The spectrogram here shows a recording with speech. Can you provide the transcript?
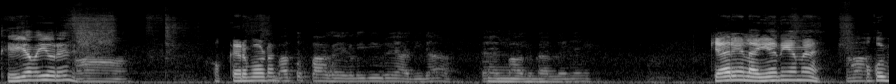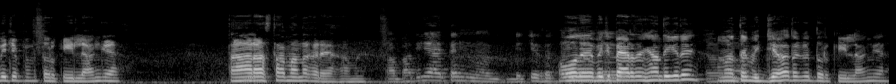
ਠੀਕ ਆ ਬਈ ਉਰੇ? ਹਾਂ। ਓਕੇ ਰਿਪੋਰਟ। ਬਸ ਧੁੱਪਾ ਖੇਕ ਲਈ ਦੀ ਉਰੇ ਆ ਜੀ ਦਾ। ਟਾਈਮ ਪਾਸ ਕਰ ਲੈਨੇ ਕਿਆਰੀਆਂ ਲਾਈਆਂ ਦੀਆਂ ਮੈਂ। ਉਹ ਕੋਈ ਵਿੱਚ ਤੁਰਕੀ ਲੰਘ ਗਿਆ। ਤਾਂ ਰਸਤਾ ਬੰਦ ਕਰਿਆ ਹਾਂ ਮੈਂ। ਆ ਵਧੀਆ ਇੱਥੇ ਨ- ਵਿੱਚ ਉਹਦੇ ਵਿੱਚ ਪੈਰ ਤੇ ਛਾਂਦੀ ਕਿਤੇ। ਮੈਂ ਉੱਤੇ ਵਿੱਜਿਆ ਤਾਂ ਕੋਈ ਤੁਰਕੀ ਲੰਘ ਗਿਆ।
